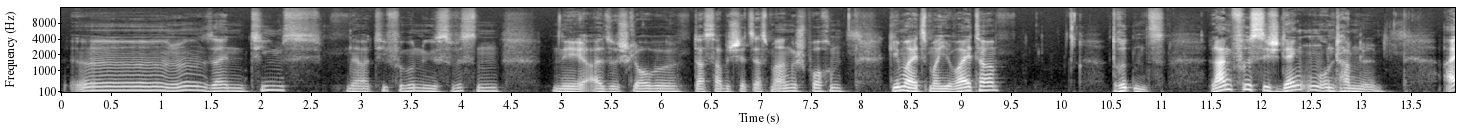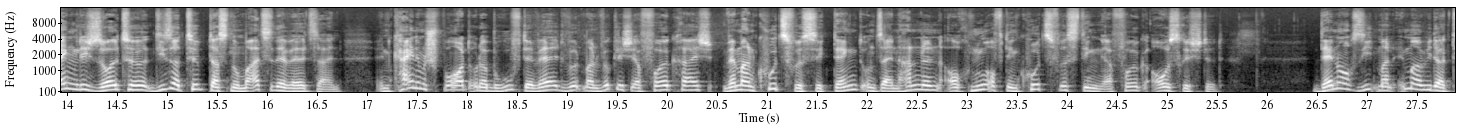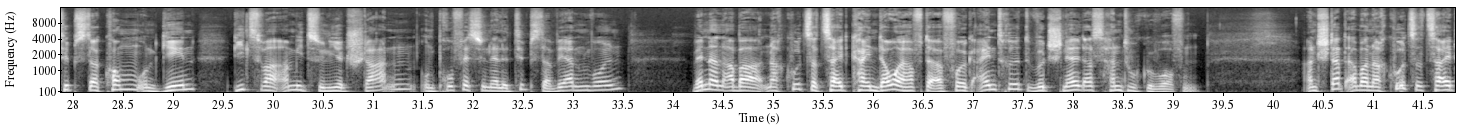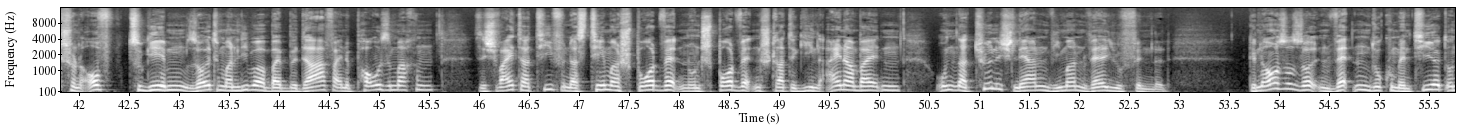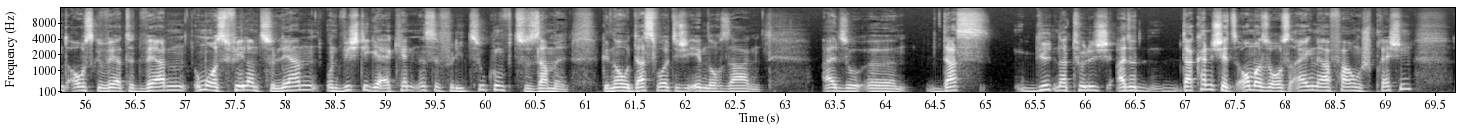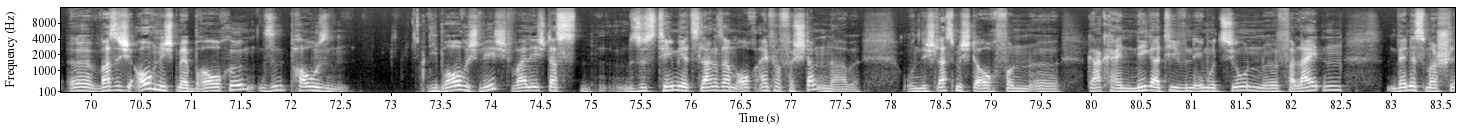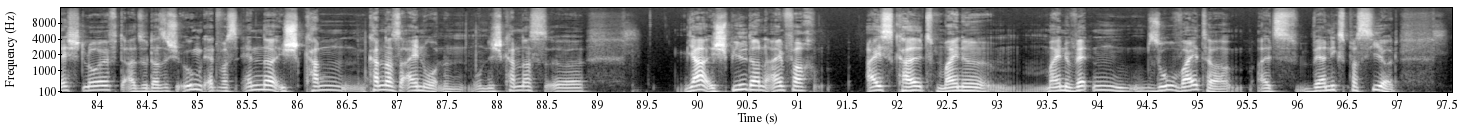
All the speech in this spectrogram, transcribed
Äh, seinen Teams, ja, tiefgründiges Wissen. Nee, also ich glaube, das habe ich jetzt erstmal angesprochen. Gehen wir jetzt mal hier weiter. Drittens, langfristig denken und handeln. Eigentlich sollte dieser Tipp das Normalste der Welt sein. In keinem Sport oder Beruf der Welt wird man wirklich erfolgreich, wenn man kurzfristig denkt und sein Handeln auch nur auf den kurzfristigen Erfolg ausrichtet. Dennoch sieht man immer wieder Tipster kommen und gehen, die zwar ambitioniert starten und professionelle Tipster werden wollen, wenn dann aber nach kurzer Zeit kein dauerhafter Erfolg eintritt, wird schnell das Handtuch geworfen. Anstatt aber nach kurzer Zeit schon aufzugeben, sollte man lieber bei Bedarf eine Pause machen, sich weiter tief in das Thema Sportwetten und Sportwettenstrategien einarbeiten und natürlich lernen, wie man Value findet. Genauso sollten Wetten dokumentiert und ausgewertet werden, um aus Fehlern zu lernen und wichtige Erkenntnisse für die Zukunft zu sammeln. Genau das wollte ich eben noch sagen. Also, äh, das gilt natürlich, also da kann ich jetzt auch mal so aus eigener Erfahrung sprechen. Äh, was ich auch nicht mehr brauche, sind Pausen. Die brauche ich nicht, weil ich das System jetzt langsam auch einfach verstanden habe. Und ich lasse mich da auch von äh, gar keinen negativen Emotionen äh, verleiten, wenn es mal schlecht läuft. Also, dass ich irgendetwas ändere, ich kann, kann das einordnen. Und ich kann das, äh, ja, ich spiele dann einfach eiskalt meine, meine Wetten so weiter, als wäre nichts passiert.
